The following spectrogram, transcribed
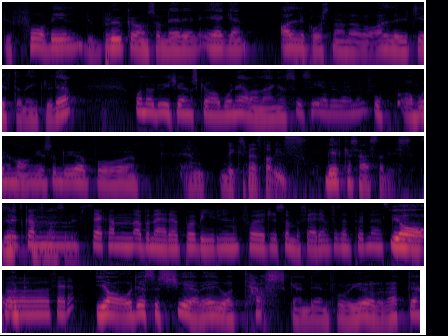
du får bilen, du bruker den som det er din egen. Alle kostnader og alle utgifter er inkludert. Og når du ikke ønsker å abonnere den lenger, så sier du vel opp abonnementet som du gjør på En virksomhetsavis. hvilken som helst avis. Så, Hvilken som helst avis. så jeg kan abonnere på bilen for sommerferien f.eks. når jeg skal Ja, på på ferie? Ja, og det som skjer, er jo at terskelen din for å gjøre dette,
